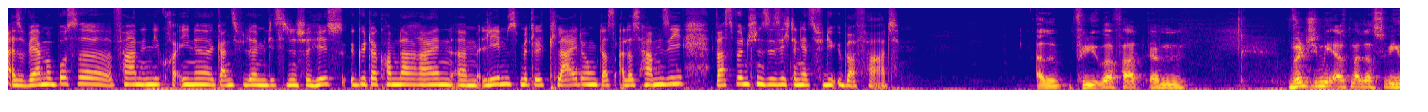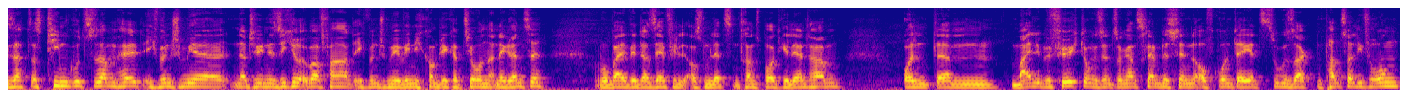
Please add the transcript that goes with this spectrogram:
Also Wärmebusse fahren in die Ukraine, ganz viele medizinische Hilfsgüter kommen da rein, ähm, Lebensmittel, Kleidung, das alles haben Sie. Was wünschen Sie sich denn jetzt für die Überfahrt? Also für die Überfahrt ähm, wünsche ich mir erstmal, dass, wie gesagt, das Team gut zusammenhält. Ich wünsche mir natürlich eine sichere Überfahrt. Ich wünsche mir wenig Komplikationen an der Grenze, wobei wir da sehr viel aus dem letzten Transport gelernt haben. Und ähm, meine Befürchtungen sind so ein ganz klein bisschen aufgrund der jetzt zugesagten Panzerlieferungen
